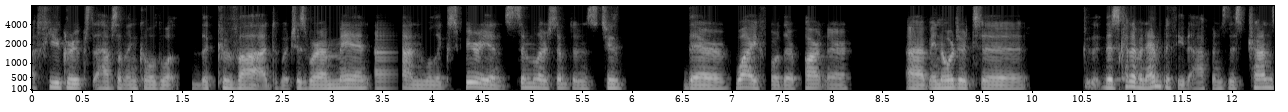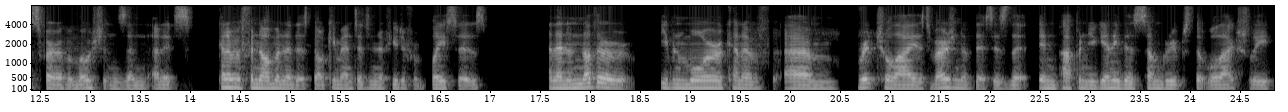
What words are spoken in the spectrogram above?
a few groups that have something called what the couvade, which is where a man, a man will experience similar symptoms to their wife or their partner um, in order to there's kind of an empathy that happens this transfer of emotions and and it's kind of a phenomena that's documented in a few different places and then another even more kind of um, ritualized version of this is that in papua new guinea there's some groups that will actually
